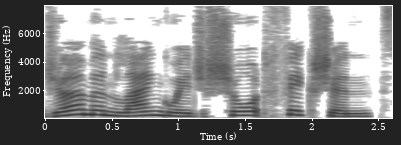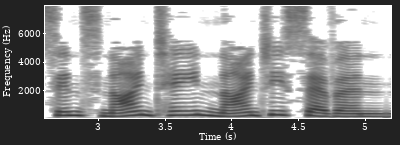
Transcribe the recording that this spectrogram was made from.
German language short fiction since 1997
